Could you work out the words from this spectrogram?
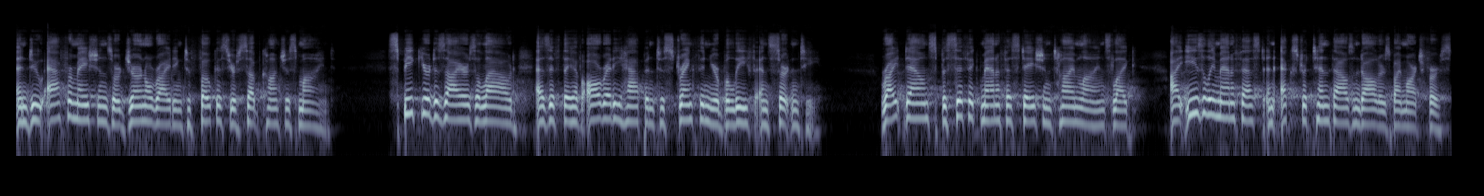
and do affirmations or journal writing to focus your subconscious mind. Speak your desires aloud as if they have already happened to strengthen your belief and certainty. Write down specific manifestation timelines like, I easily manifest an extra $10,000 by March 1st.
